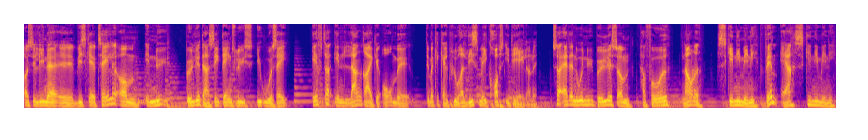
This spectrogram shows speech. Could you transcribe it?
Og Selina, øh, vi skal jo tale om en ny bølge, der har set dagens lys i USA. Efter en lang række år med det, man kan kalde pluralisme i kropsidealerne, så er der nu en ny bølge, som har fået navnet Skinny Mini. Hvem er Skinny Mini?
